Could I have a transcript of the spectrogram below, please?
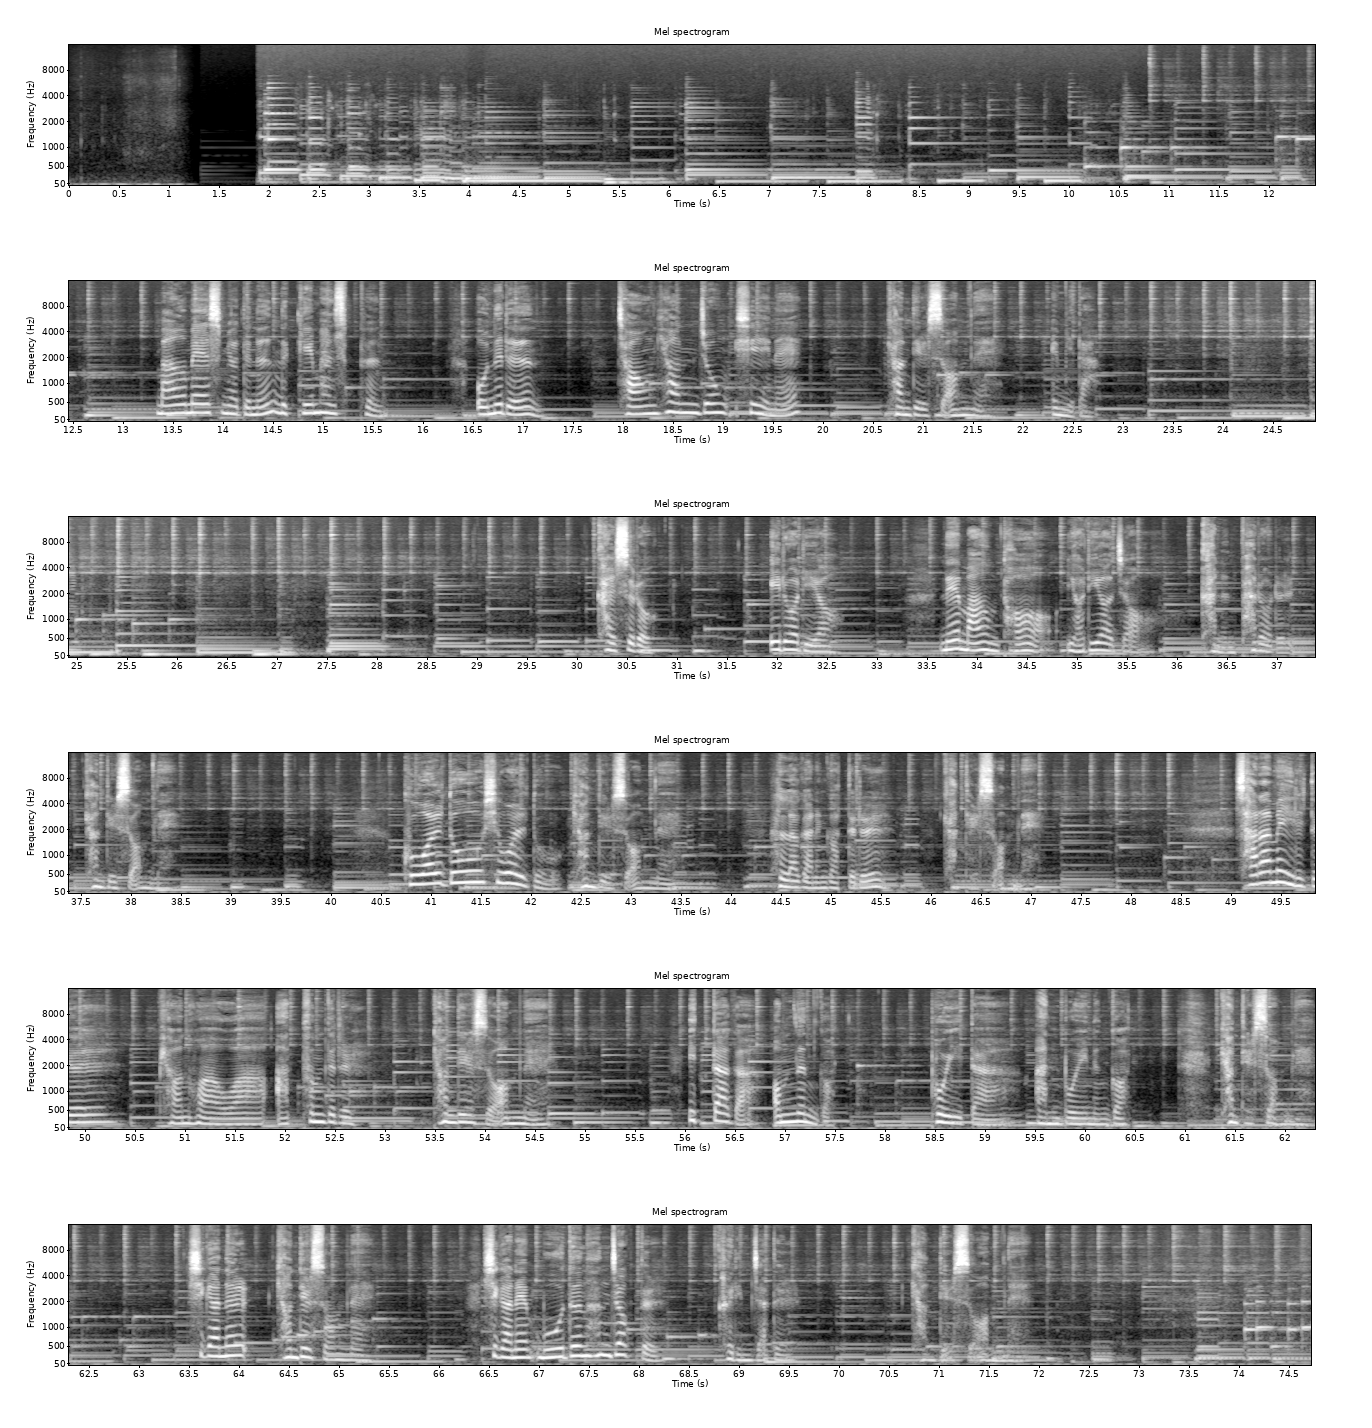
마음에 스며드는 느낌 한 스푼. 오늘은 정현종 시인의 견딜 수 없네 입니다. 갈수록 1월이여 내 마음 더 여리어져 가는 8월을 견딜 수 없네. 9월도 10월도 견딜 수 없네. 흘러가는 것들을 견딜 수 없네. 사람의 일들, 변화와 아픔들을 견딜 수 없네. 있다가 없는 것, 보이다 안 보이는 것, 견딜 수 없네. 시간을 견딜 수 없네. 시간의 모든 흔적들, 그림자들, 견딜 수 없네.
